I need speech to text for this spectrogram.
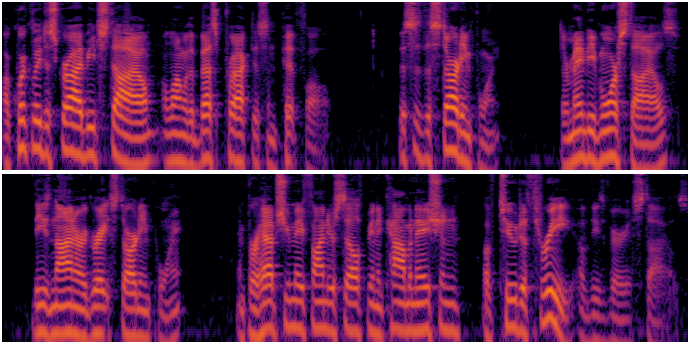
I'll quickly describe each style along with the best practice and pitfall. This is the starting point. There may be more styles, these nine are a great starting point, and perhaps you may find yourself being a combination of two to three of these various styles.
